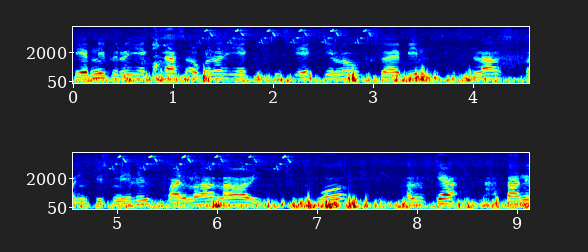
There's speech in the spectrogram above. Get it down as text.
पेरणीपूर्वी एक तास अगोदर एक एक किलो सोयाबीनला पंचवीस मिली बायला लावावी व हलक्या हाताने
